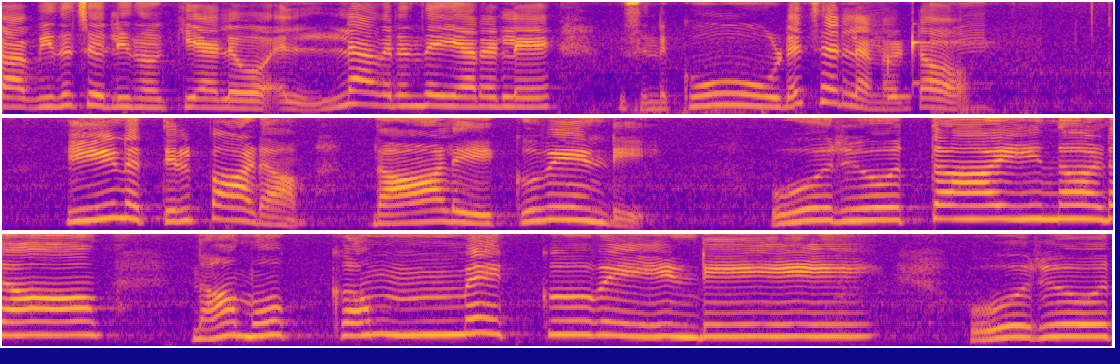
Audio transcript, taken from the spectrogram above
കവിത ചൊല്ലി നോക്കിയാലോ? എല്ലാവരും തയ്യാറല്ലേ? മിസ്സിന്റെ കൂടെ ചൊല്ലണം കേട്ടോ. ഈണത്തിൽ പാടാം നാളേക്കു വേണ്ടി. ഒരു തായി നടാം നമുക്കമ്മയ്ക്കു വേണ്ടി. ഒരു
